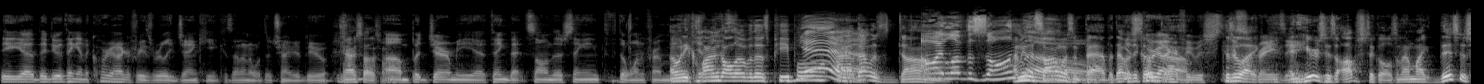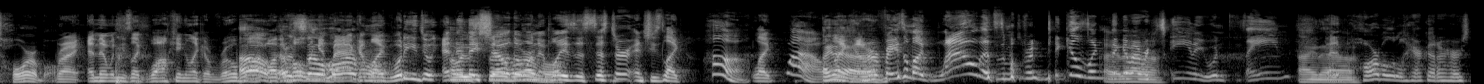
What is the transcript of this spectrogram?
The uh, they do a thing and the choreography is really janky because I don't know what they're trying to do. Yeah, I saw this one. Um, but Jeremy, I think that song they're singing, the one from oh, and he uh, climbed all over those people. Yeah. Uh, that was dumb. Oh, I love the song. I mean, the song wasn't bad, but that Yeah, was the so choreography dumb. was they're like, crazy. and here's his obstacles, and I'm like, this is horrible. Right, and then when he's like walking like a robot Oh, while they're holding so it back, I'm like, "What are you doing?" And That then they so show the one that plays his sister, and she's like, "Huh?" Like, wow. I Like know. on her face, I'm like, "Wow, that's the most ridiculous like, thing I've ever seen." Are you insane? I know. that horrible little haircut of hers.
